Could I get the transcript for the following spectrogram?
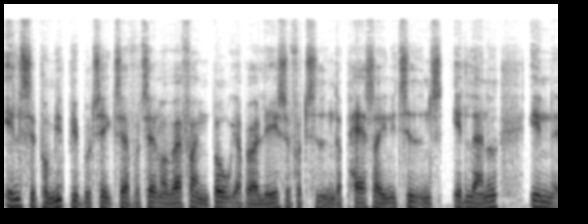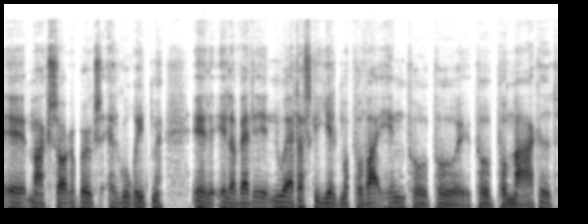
Else på mit bibliotek til at fortælle mig, hvad for en bog jeg bør læse for tiden, der passer ind i tidens et eller andet, end øh, Mark Zuckerbergs algoritme, eller, eller hvad det nu er, der skal hjælpe mig på vej hen på, på, øh, på, på markedet.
